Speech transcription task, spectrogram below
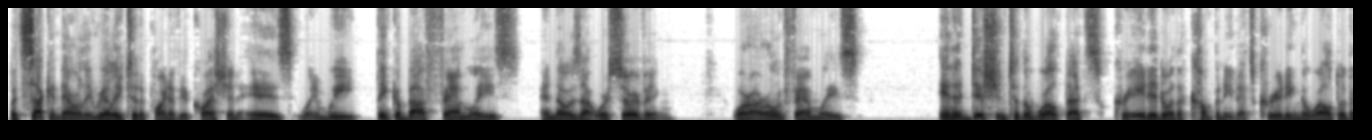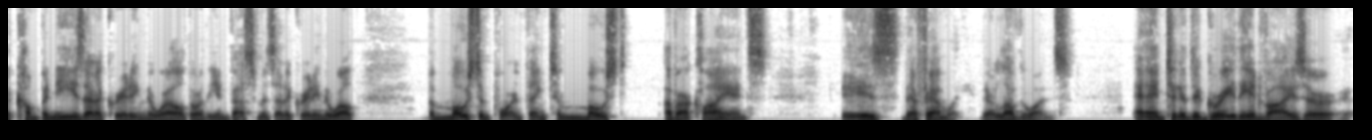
But secondarily, really to the point of your question, is when we think about families and those that we're serving or our own families, in addition to the wealth that's created or the company that's creating the wealth or the companies that are creating the wealth or the investments that are creating the wealth, the most important thing to most of our clients is their family, their loved ones. And to the degree the advisor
